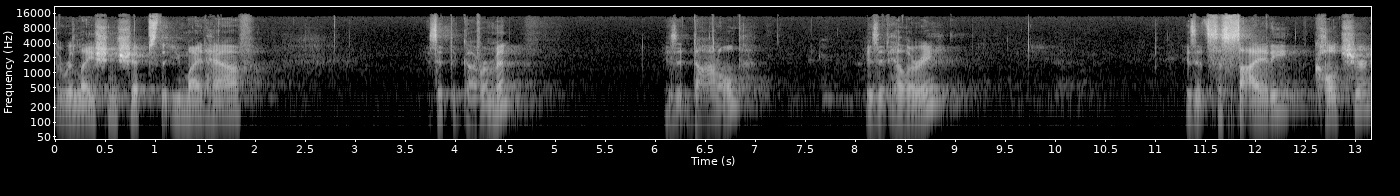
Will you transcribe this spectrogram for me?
the relationships that you might have? Is it the government? Is it Donald? Is it Hillary? Is it society, culture,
